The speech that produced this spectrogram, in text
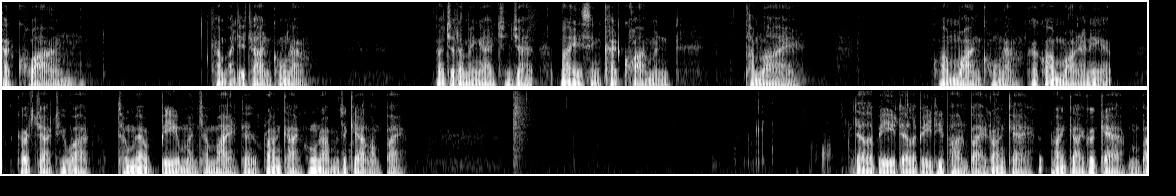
ขัดขวางคำอธิษฐานของเรา เราจะทำยังไงจึงจะไม่ให้สิ่งขัดขวางมันทำลาย ความหวังของเรา ก็ความหวังนั่นเองก็จากที่ว่า ถึงแม้ปีมันจะใหม่ แต่ร่างกายของเรามันจะแก่ลงไป แต่ละปีแต่ละปีที่ผ่านไปร่างกายร่างกายก็แก่ลงไป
